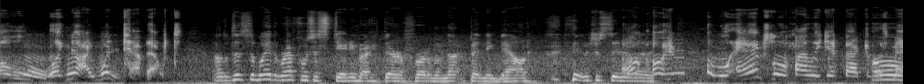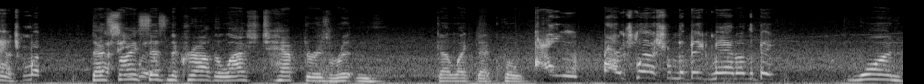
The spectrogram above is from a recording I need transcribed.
Oh, like no, I wouldn't tap out. Uh, this is the way the ref was just standing right there in front of him, not bending down. he was just sitting Oh, there. oh here, oh, will Angelo finally get back in this Oh. match? That yes, sign says in the crowd, the last chapter is written. Gotta like that quote. Ow! Hard splash from the big man on the big. One,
